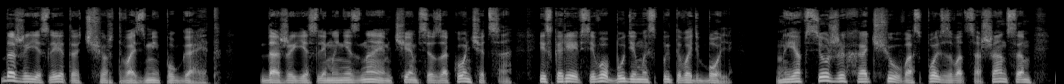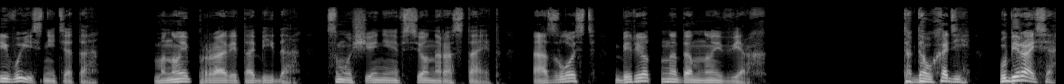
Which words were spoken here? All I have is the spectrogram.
даже если это, черт возьми, пугает. Даже если мы не знаем, чем все закончится, и, скорее всего, будем испытывать боль. Но я все же хочу воспользоваться шансом и выяснить это. Мной правит обида, смущение все нарастает, а злость берет надо мной вверх. «Тогда уходи, убирайся!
